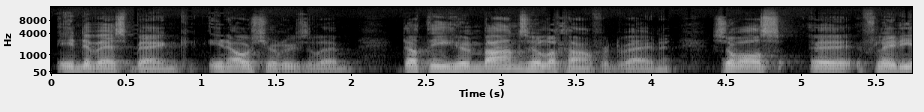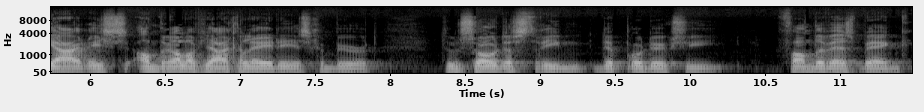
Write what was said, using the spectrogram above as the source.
in de Westbank, in Oost-Jeruzalem, dat die hun baan zullen gaan verdwijnen. Zoals uh, verleden jaar is, anderhalf jaar geleden is gebeurd toen SodaStream de productie van de Westbank,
